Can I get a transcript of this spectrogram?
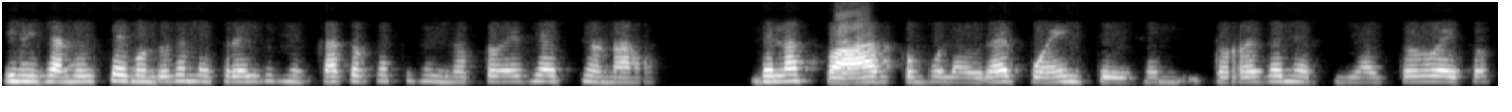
iniciando el segundo semestre del 2014 que se todo ese accionar de las FARC con voladura de puentes, en torres de energía y todo eso,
